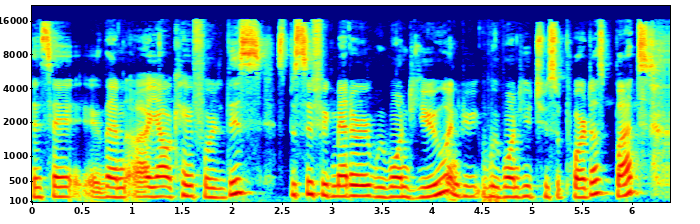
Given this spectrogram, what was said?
they say then, uh, yeah, okay, for this specific matter, we want you and we, we want you to support us, but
